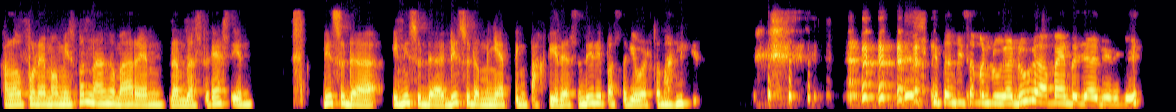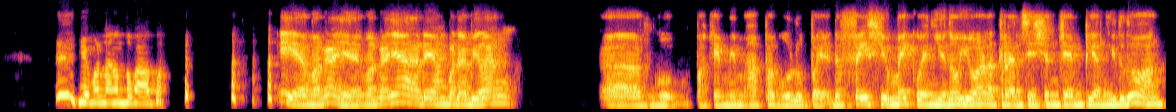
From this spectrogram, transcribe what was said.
kalaupun emang Miss menang kemarin dan belas cash in dia sudah ini sudah dia sudah menyeting takdirnya sendiri pas lagi WrestleMania kita bisa menduga-duga apa yang terjadi nih dia menang untuk apa? Iya makanya. Makanya ada yang pada bilang uh, eh, gue pakai meme apa gue lupa ya. The face you make when you know you are a transition champion. Gitu doang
